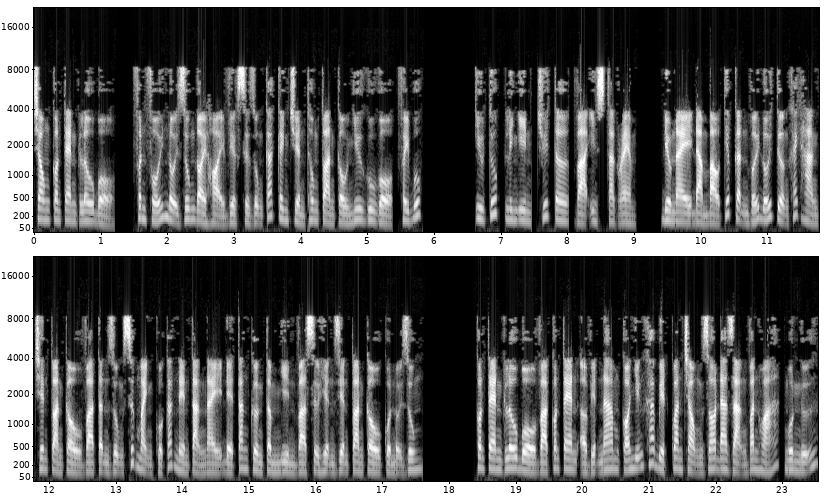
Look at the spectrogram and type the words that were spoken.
Trong Content Global, phân phối nội dung đòi hỏi việc sử dụng các kênh truyền thông toàn cầu như Google, Facebook, YouTube, LinkedIn, Twitter và Instagram. Điều này đảm bảo tiếp cận với đối tượng khách hàng trên toàn cầu và tận dụng sức mạnh của các nền tảng này để tăng cường tầm nhìn và sự hiện diện toàn cầu của nội dung. Content Global và Content ở Việt Nam có những khác biệt quan trọng do đa dạng văn hóa, ngôn ngữ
